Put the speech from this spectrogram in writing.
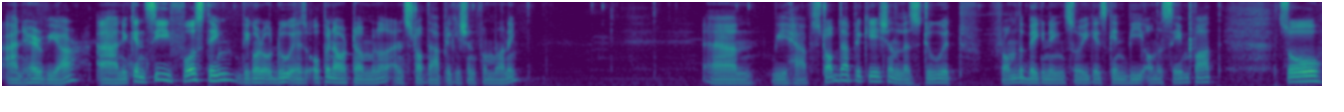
And here we are. And you can see first thing we're going to do is open our terminal and stop the application from running and we have stopped the application. Let's do it from the beginning so you guys can be on the same path. So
